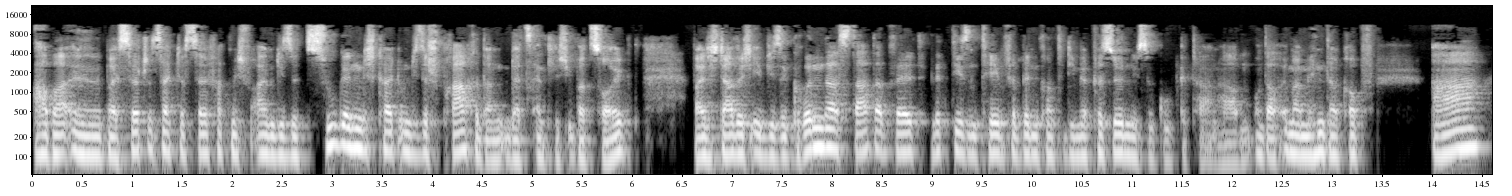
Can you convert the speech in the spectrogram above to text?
Aber äh, bei Search Inside Yourself hat mich vor allem diese Zugänglichkeit und diese Sprache dann letztendlich überzeugt, weil ich dadurch eben diese Gründer-Startup-Welt mit diesen Themen verbinden konnte, die mir persönlich so gut getan haben. Und auch immer im Hinterkopf, ah,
